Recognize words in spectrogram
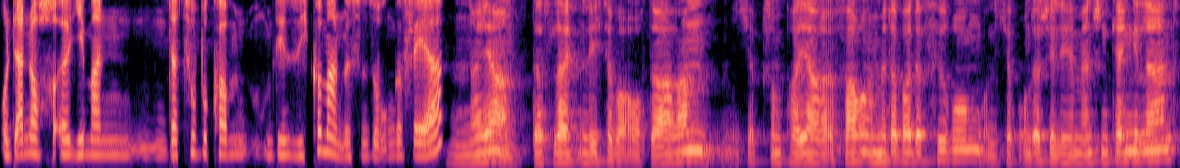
und dann noch äh, jemanden dazu bekommen, um den sie sich kümmern müssen, so ungefähr. Naja, das liegt aber auch daran, ich habe schon ein paar Jahre Erfahrung in Mitarbeiterführung und ich habe unterschiedliche Menschen kennengelernt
